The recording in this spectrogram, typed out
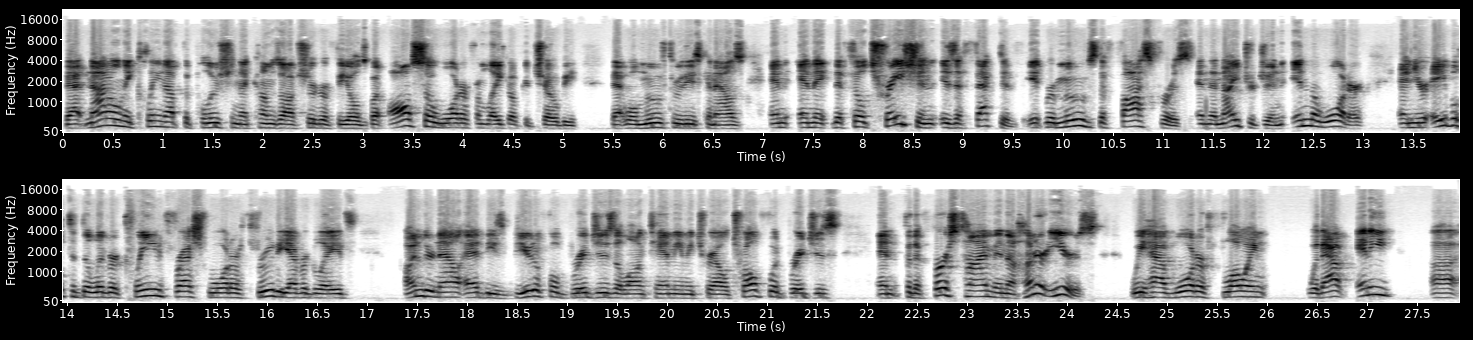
that not only clean up the pollution that comes off sugar fields, but also water from Lake Okeechobee that will move through these canals. And and they, the filtration is effective. It removes the phosphorus and the nitrogen in the water and you're able to deliver clean fresh water through the everglades. Under now ed these beautiful bridges along tamiami trail 12 foot bridges. And for the first time in 100 years we have water flowing without any uh,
